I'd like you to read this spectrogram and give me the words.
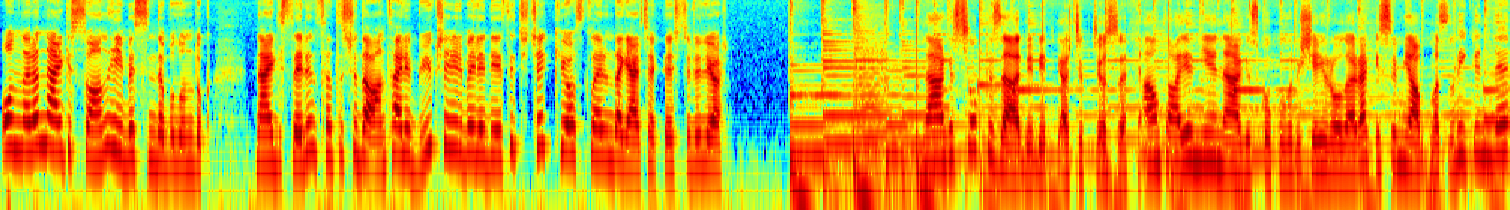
onlara nergis soğanı hibesinde bulunduk. Nergislerin satışı da Antalya Büyükşehir Belediyesi çiçek kiosklarında gerçekleştiriliyor. Nergis çok güzel bir bitki açıkçası. Antalya niye nergis kokulu bir şehir olarak isim yapmasın? Bir günde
